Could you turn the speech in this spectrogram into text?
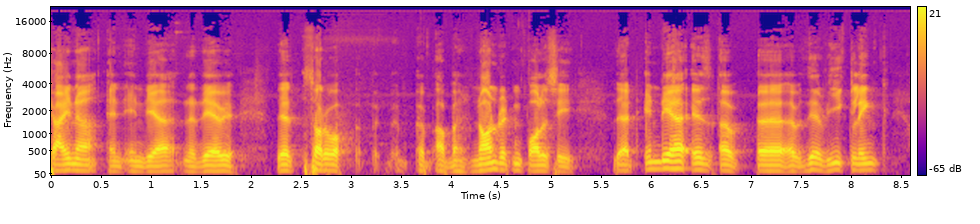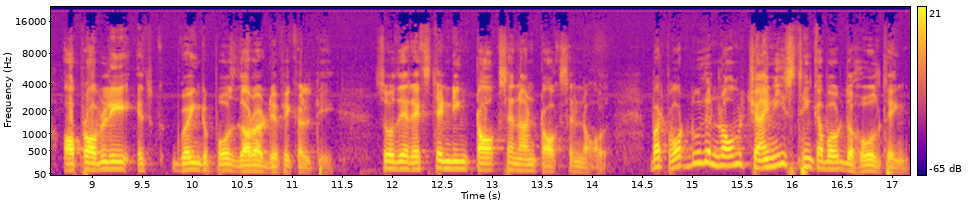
China and India. They're, they're sort of a, a, a non-written policy that India is a, their weak link, or probably it's going to pose a lot of difficulty. So they're extending talks and untalks and all. But what do the normal Chinese think about the whole thing?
